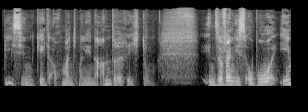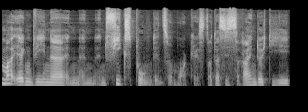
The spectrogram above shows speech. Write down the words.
bisschen, geht auch manchmal in eine andere Richtung. Insofern ist Oboe immer irgendwie eine, ein, ein, ein Fixpunkt in so einem Orchester. Das ist rein durch die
